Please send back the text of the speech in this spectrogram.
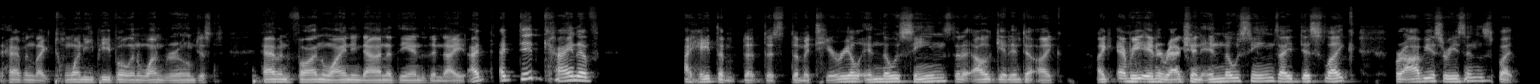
having like 20 people in one room, just having fun, winding down at the end of the night. I I did kind of I hate the the the, the material in those scenes that I'll get into like like every mm-hmm. interaction in those scenes I dislike for obvious reasons, but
